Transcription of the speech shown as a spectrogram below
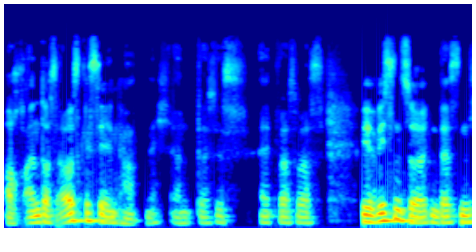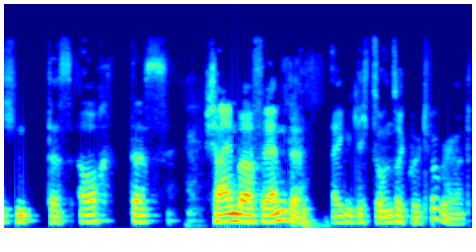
auch anders ausgesehen hat. Nicht? Und das ist etwas, was wir wissen sollten, dass nicht, dass auch das scheinbar Fremde eigentlich zu unserer Kultur gehört.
